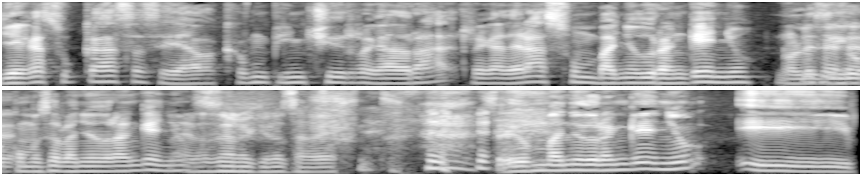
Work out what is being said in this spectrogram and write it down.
llega a su casa, se da acá un pinche regadera- regaderazo, un baño durangueño. No les digo cómo es el baño durangueño. Eso no lo quiero saber. se dio un baño durangueño y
